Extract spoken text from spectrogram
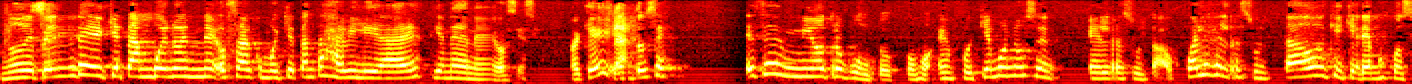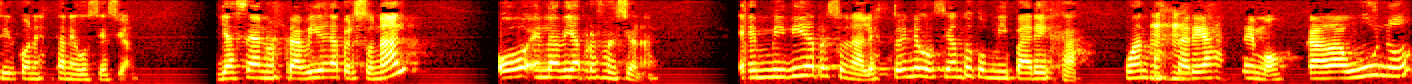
no depende de qué tan bueno es, o sea, como qué tantas habilidades tiene de negociación. ¿Ok? Entonces, ese es mi otro punto, como enfoquémonos en el resultado. ¿Cuál es el resultado que queremos conseguir con esta negociación? Ya sea en nuestra vida personal o en la vida profesional. En mi vida personal, estoy negociando con mi pareja cuántas tareas hacemos cada uno.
